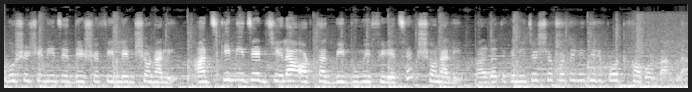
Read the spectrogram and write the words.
অবশেষে নিজের দেশে ফিরলেন সোনালী। আজকে নিজের জেলা অর্থাৎ বীরভূমে ফিরেছেন সোনালী। মালদা থেকে নিজস্ব প্রতিনিধি রিপোর্ট, খবর বাংলা।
